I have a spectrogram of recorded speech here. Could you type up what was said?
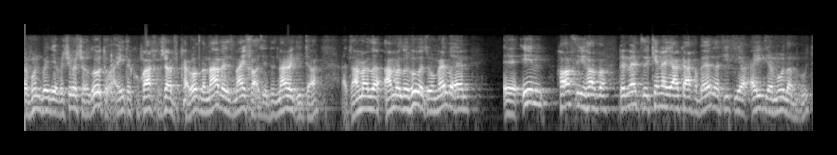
אבון בית יבשוע שאלו אותו, היית כל כך עכשיו קרוב למוות, אז מה יחזית? אז מה ראית? אז אמר לו, אז הוא אומר להם, אה, אם הכי הווה, באמת זה כן היה ככה, באמת הייתי אמור למות,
